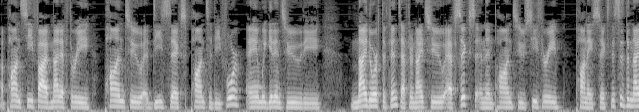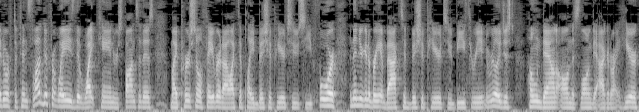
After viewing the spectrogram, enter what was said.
uh, pawn c5, knight f3, pawn to d6, pawn to d4, and we get into the Najdorf defense after knight to f6, and then pawn to c3, pawn a6. This is the Najdorf defense. A lot of different ways that white can respond to this. My personal favorite, I like to play bishop here to c4, and then you're going to bring it back to bishop here to b3, and really just hone down on this long diagonal right here.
